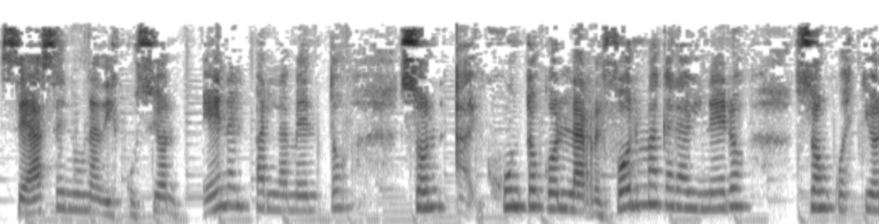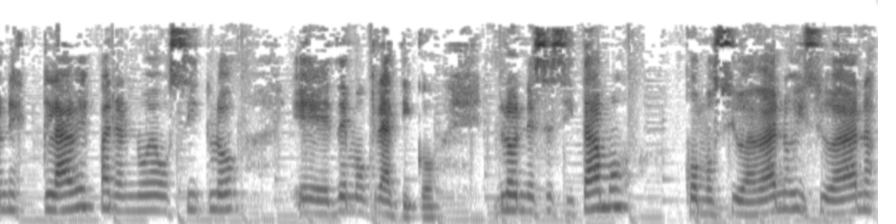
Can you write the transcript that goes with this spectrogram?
se hace en una discusión en el Parlamento, son, ah, junto con la reforma carabineros, son cuestiones claves para el nuevo ciclo eh, democrático. Lo necesitamos como ciudadanos y ciudadanas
